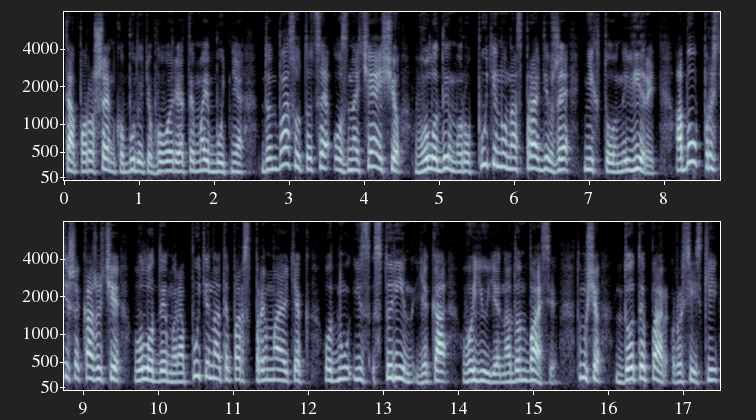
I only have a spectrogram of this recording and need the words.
та Порошенко будуть обговорювати майбутнє Донбасу, то це означає, що Володимиру Путіну насправді вже ніхто не вірить. Або, простіше кажучи, Володимира Путіна тепер сприймають як одну із сторін, яка воює на Донбасі, тому що дотепер російський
